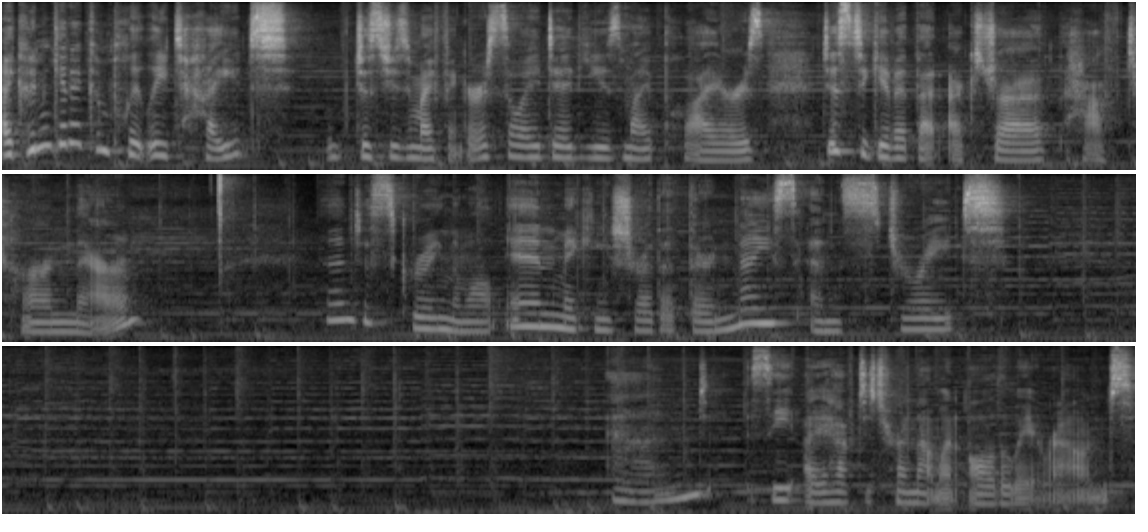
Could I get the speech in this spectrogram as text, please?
I couldn't get it completely tight just using my fingers, so I did use my pliers just to give it that extra half turn there. And just screwing them all in, making sure that they're nice and straight. And see, I have to turn that one all the way around.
